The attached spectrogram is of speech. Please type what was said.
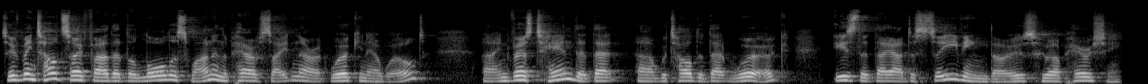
So we've been told so far that the lawless one and the power of Satan are at work in our world. Uh, in verse 10, that, that uh, we're told that that work is that they are deceiving those who are perishing.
